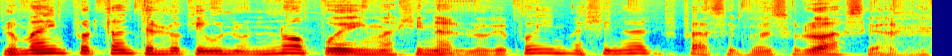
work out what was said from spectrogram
lo más importante es lo que uno no puede imaginar. Lo que puede imaginar es fácil, por eso lo hace alguien.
